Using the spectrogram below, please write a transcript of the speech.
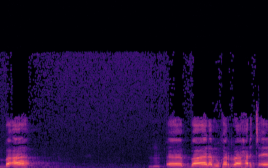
بقى baala mukarraa harca'e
